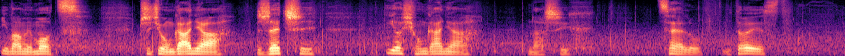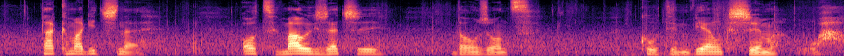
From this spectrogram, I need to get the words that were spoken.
i mamy moc przyciągania rzeczy i osiągania naszych celów. I to jest tak magiczne. Od małych rzeczy dążąc ku tym większym. Wow.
